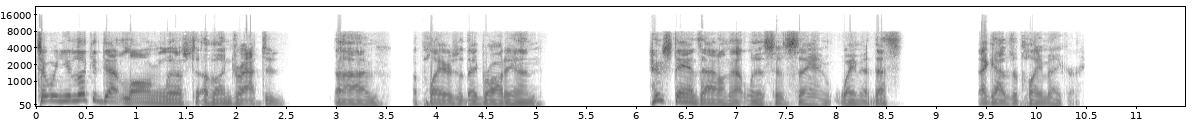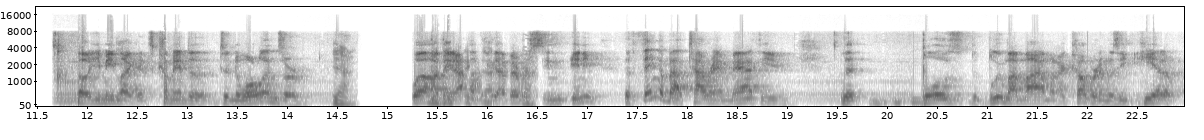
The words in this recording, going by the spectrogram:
So when you look at that long list of undrafted uh, players that they brought in, who stands out on that list as saying, "Wait a minute, that's that guy's a playmaker"? Oh, you mean like it's come into to New Orleans or? Yeah. Well, I mean, I don't think I've ever yeah. seen any. The thing about Tyrann Mathieu that blows that blew my mind when I covered him was he he had a,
